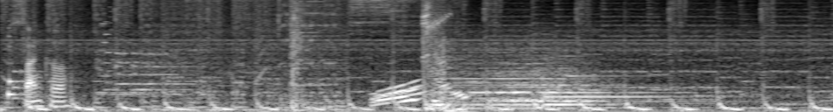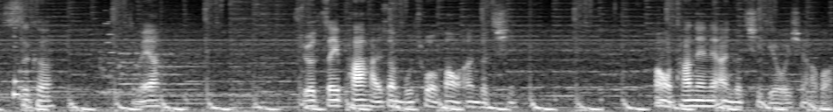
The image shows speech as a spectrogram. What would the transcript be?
三颗，四颗，怎么样？觉得这一趴还算不错，帮我按个七，帮我他那那按个七给我一下，好不好？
